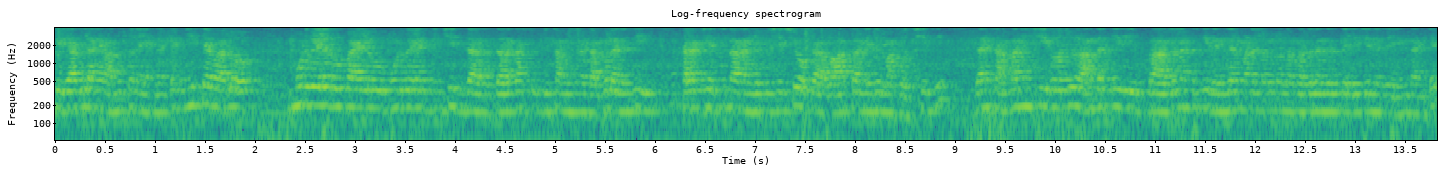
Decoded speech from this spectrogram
ఫిర్యాదులు అనేవి అందుతున్నాయి. ఏంటంటే మీ సేవలో మూడు వేల రూపాయలు మూడు వేలకు మించి దరఖాస్తుకి సంబంధించిన డబ్బులు అనేది కలెక్ట్ చేస్తున్నారని చెప్పేసి ఒక వార్త అనేది మాకు వచ్చింది. దానికి సంబంధించి ఈరోజు అందరికీ ప్రజలందరికీ రెంజల్ మండలంలో ఉన్న ప్రజలందరికీ తెలియజేయడం ఏంటంటే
